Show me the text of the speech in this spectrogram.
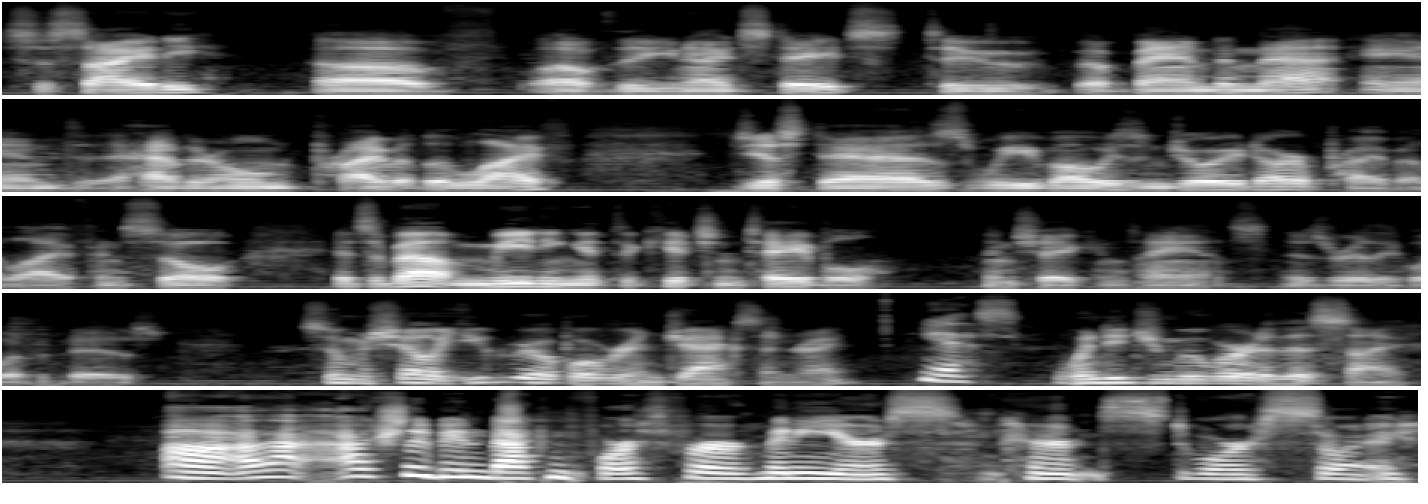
society of of the United States to abandon that and have their own private little life just as we've always enjoyed our private life. And so it's about meeting at the kitchen table and shaking hands is really what it is. So michelle you grew up over in jackson right? Yes. When did you move over to this side uh, I've actually been back and forth for many years. Parents divorced, so I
